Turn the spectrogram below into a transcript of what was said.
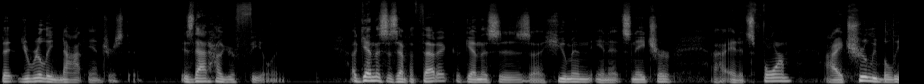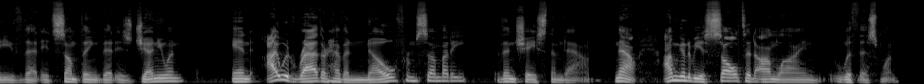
That you're really not interested? Is that how you're feeling? Again, this is empathetic. Again, this is uh, human in its nature uh, and its form. I truly believe that it's something that is genuine, and I would rather have a no from somebody than chase them down. Now, I'm going to be assaulted online with this one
